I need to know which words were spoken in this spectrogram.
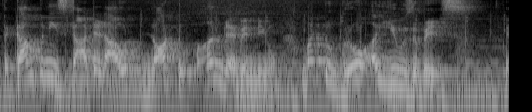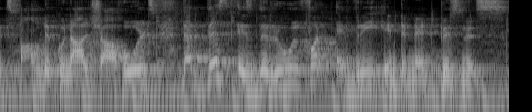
The company started out not to earn revenue but to grow a user base. Its founder Kunal Shah holds that this is the rule for every internet business.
